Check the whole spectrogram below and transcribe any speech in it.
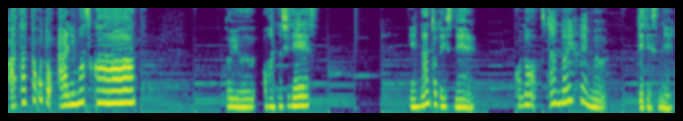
当たったことありますか？というお話です。え、なんとですね、このスタンド FM でですね、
